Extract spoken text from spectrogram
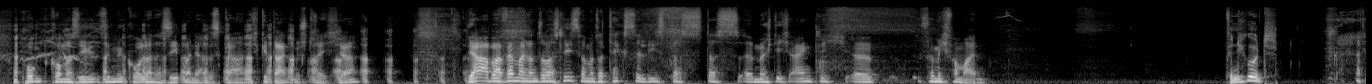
Punkt, Komma, Semikolon, das sieht man ja alles gar nicht. Gedankenstrich, ja. Ja, aber wenn man dann sowas liest, wenn man so Texte liest, das, das äh, möchte ich eigentlich äh, für mich vermeiden. Finde ich gut.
